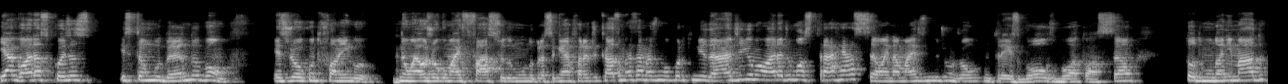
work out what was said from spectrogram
E agora as coisas estão mudando. Bom, esse jogo contra o Flamengo não é o jogo mais fácil do mundo para se ganhar fora de casa, mas é mais uma oportunidade e uma hora de mostrar a reação, ainda mais indo de um jogo com três gols, boa atuação, todo mundo animado.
